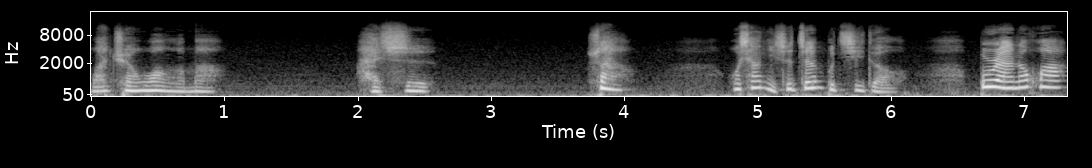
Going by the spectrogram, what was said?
完全忘了吗？还是算了？我想你是真不记得了，不然的话，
